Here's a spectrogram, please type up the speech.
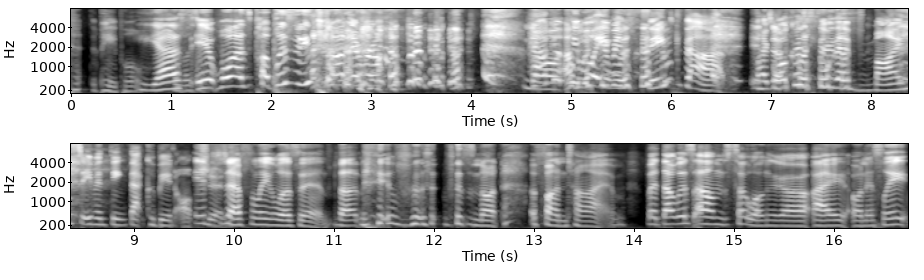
the people. Yes, it was publicity stunt. Everyone. no, How can people even was- think that? Like, what goes through their minds to even think that could be an option? It definitely wasn't. That it was, not a fun time. But that was um so long ago. I honestly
